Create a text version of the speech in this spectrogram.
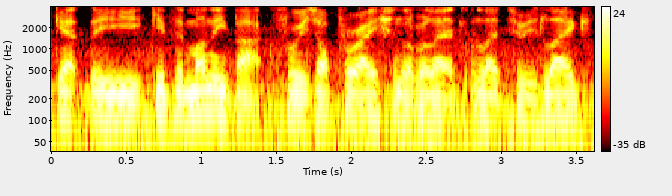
get the give the money back for his operation that led, led to his leg.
